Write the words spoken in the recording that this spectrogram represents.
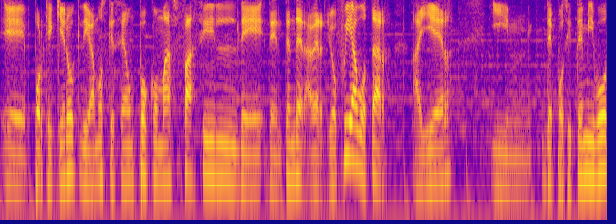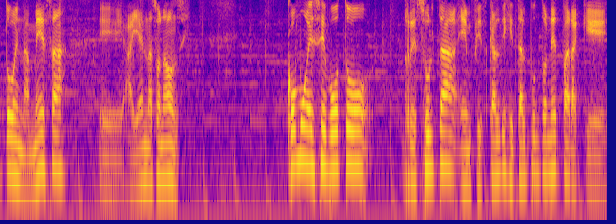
Eh, porque quiero, digamos, que sea un poco más fácil de, de entender. A ver, yo fui a votar ayer y mm, deposité mi voto en la mesa eh, allá en la zona 11. ¿Cómo ese voto resulta en fiscaldigital.net para que,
